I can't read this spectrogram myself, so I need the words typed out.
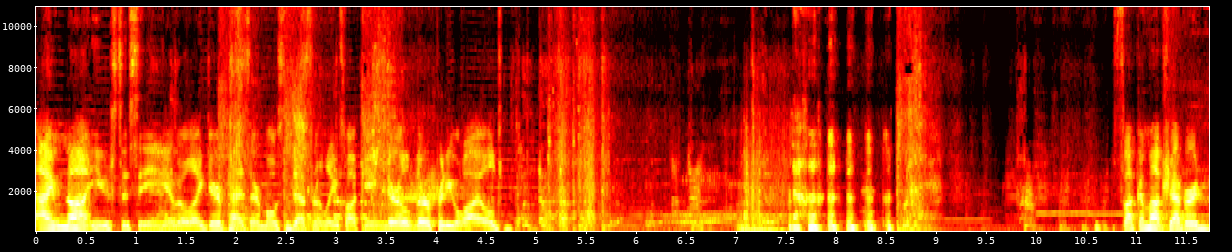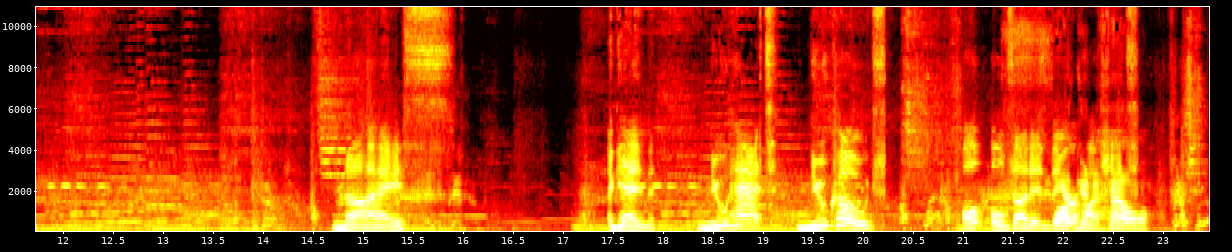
I'm not used to seeing it, but like your pets are most definitely fucking. They're they're pretty wild. Fuck him up, Shepard. Nice. Again, new hat, new coat. All of a sudden, they are Fucking hot shit.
